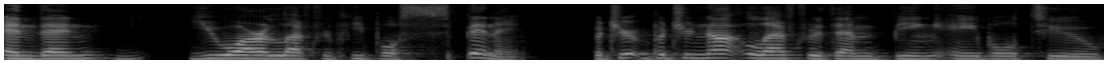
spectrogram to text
and then you are left with people spinning but you're but you're not left with them being able to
